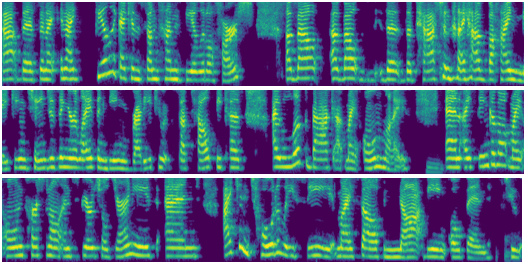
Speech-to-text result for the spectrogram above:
at this and I and I feel like I can sometimes be a little harsh about about the the passion that I have behind making changes in your life and being ready to accept help because I look back at my own life mm. and I think about my own personal and spiritual journeys and I can totally see myself not being opened to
